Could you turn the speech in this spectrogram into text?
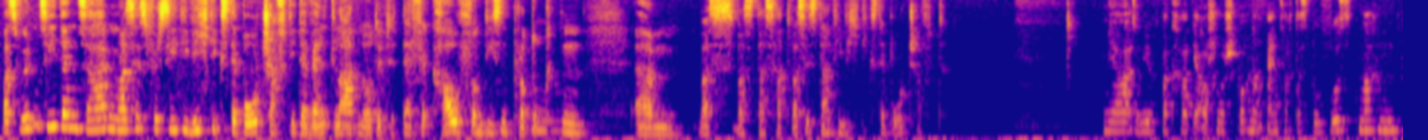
Was würden Sie denn sagen, was ist für Sie die wichtigste Botschaft, die der Weltladen oder der Verkauf von diesen Produkten, mhm. ähm, was, was das hat? Was ist da die wichtigste Botschaft? Ja, also wie wir gerade ja auch schon gesprochen haben, einfach das Bewusstmachen,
